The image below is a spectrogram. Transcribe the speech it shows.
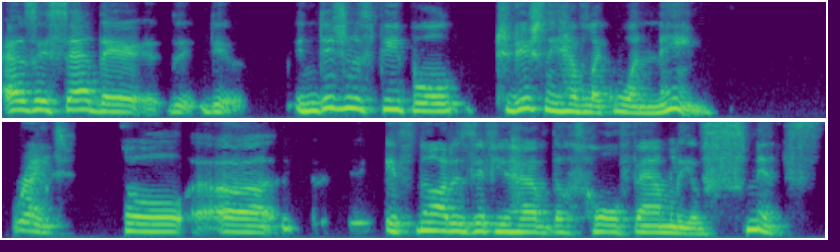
as I said, the, the indigenous people traditionally have like one name, right? So uh, it's not as if you have the whole family of Smiths.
